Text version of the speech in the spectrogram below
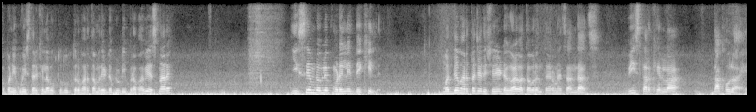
आपण एकोणीस तारखेला बघतो उत्तर भारतामध्ये डब्ल्यू डी प्रभावी असणार आहे. ई सी एम डब्ल्यू मॉडेलने देखील मध्य भारताच्या दिशेने ढगाळ वातावरण तयार होण्याचा अंदाज वीस तारखेला दाखवलं आहे.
